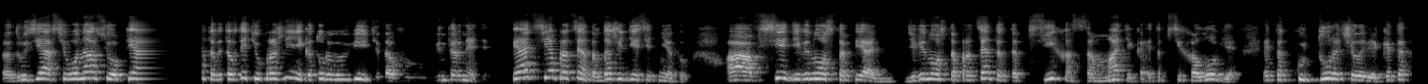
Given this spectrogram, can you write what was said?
Э, друзья, всего-навсего 5 это вот эти упражнения, которые вы видите там в интернете. 5-7%, даже 10 нету. А все 95-90% это психосоматика, это психология, это культура человека, это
